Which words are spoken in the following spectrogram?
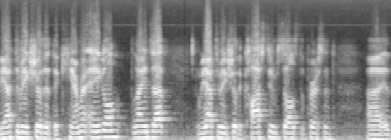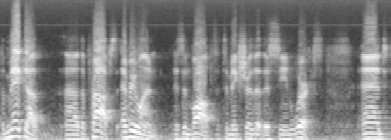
We have to make sure that the camera angle lines up. We have to make sure the costume sells the person. Uh, the makeup, uh, the props, everyone is involved to make sure that this scene works. And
